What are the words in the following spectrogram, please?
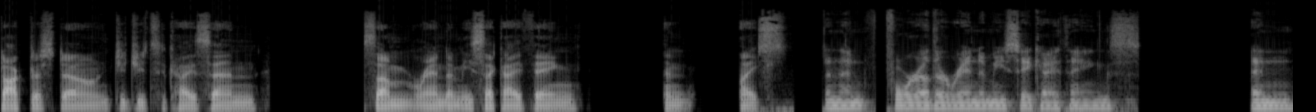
Doctor Stone, Jujutsu Kaisen, some random isekai thing, and like and then four other random isekai things and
